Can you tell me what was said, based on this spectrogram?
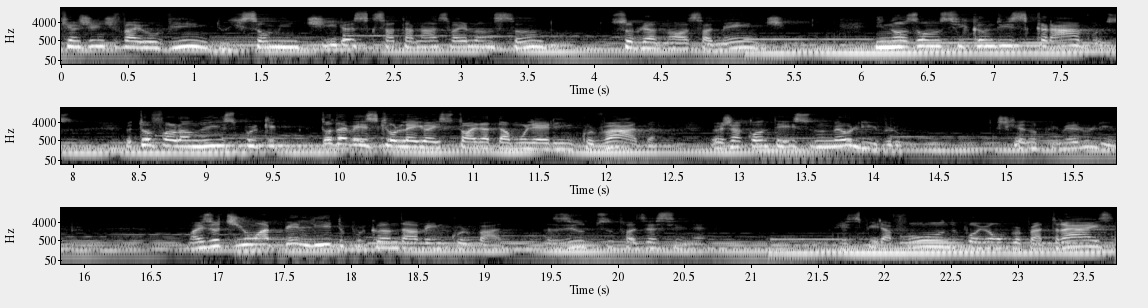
que a gente vai ouvindo e são mentiras que Satanás vai lançando sobre a nossa mente e nós vamos ficando escravos. Eu estou falando isso porque toda vez que eu leio a história da mulher encurvada, eu já contei isso no meu livro, acho que é no primeiro livro. Mas eu tinha um apelido porque eu andava encurvada. Às vezes eu preciso fazer assim, né? Respira fundo, põe o ombro para trás,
